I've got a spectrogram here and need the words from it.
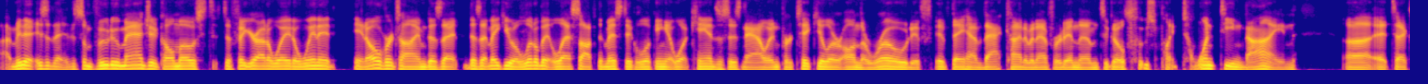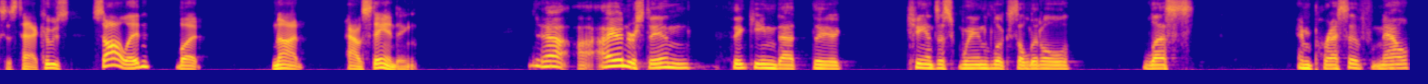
I mean, isn't that some voodoo magic almost to figure out a way to win it in overtime? Does that does that make you a little bit less optimistic looking at what Kansas is now, in particular on the road, if if they have that kind of an effort in them to go lose by twenty nine uh, at Texas Tech, who's solid but not outstanding. Yeah, I understand thinking that the Kansas win looks a little less impressive now.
